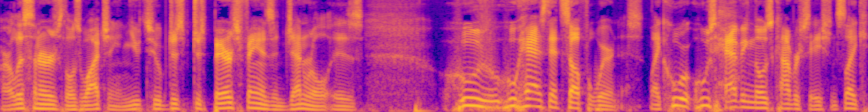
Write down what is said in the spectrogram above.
our listeners, those watching on YouTube, just just Bears fans in general, is who who has that self awareness? Like who who's having those conversations? Like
